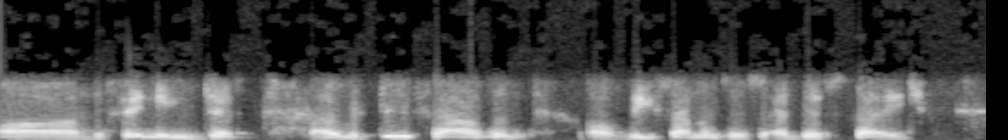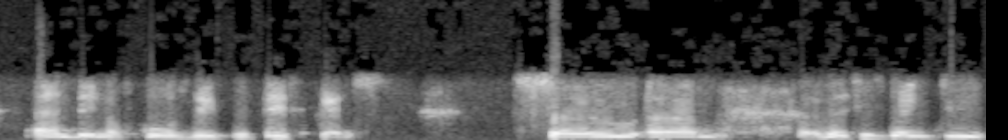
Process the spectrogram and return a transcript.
are defending just over 2,000 of these summonses at this stage. And then, of course, there's the test case. So um, this is going to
